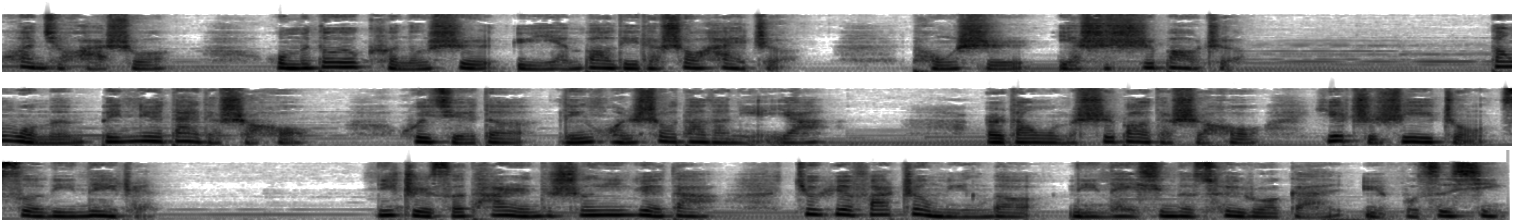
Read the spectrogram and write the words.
换句话说，我们都有可能是语言暴力的受害者，同时也是施暴者。当我们被虐待的时候，会觉得灵魂受到了碾压；而当我们施暴的时候，也只是一种色厉内荏。你指责他人的声音越大，就越发证明了你内心的脆弱感与不自信，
